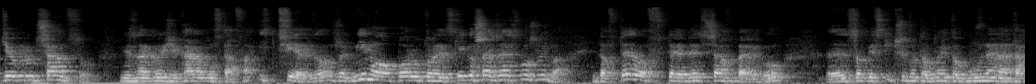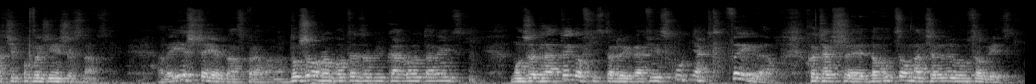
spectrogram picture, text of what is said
Tiokrumszancu, znajduje się Kara Mustafa i twierdzą, że mimo oporu tureckiego szarża jest możliwa. I dopiero wtedy z Szafbergu e, Sobieski przygotowuje to główne natarcie po godzinie 16. Ale jeszcze jedna sprawa. No, dużą robotę zrobił Karol Tareński. Może dlatego w historiografii jest kłótnia, kto wygrał, chociaż e, dowódcą naczelnym był Sobieski.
